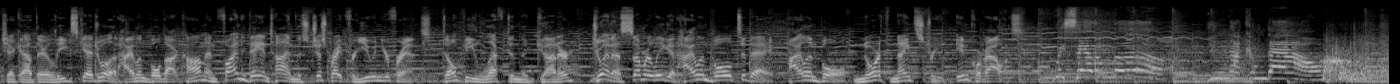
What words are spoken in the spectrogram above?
Check out their league schedule at highlandbowl.com and find a day and time that's just right for you and your friends. Don't be left in the gutter. Join us Summer League at Highland Bowl today. Highland Bowl, North 9th Street in Corvallis. We set 'em up, you knock 'em down.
